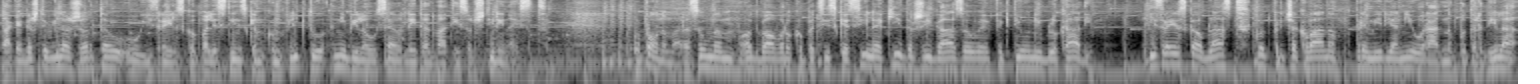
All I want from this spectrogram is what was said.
Takega števila žrtev v izraelsko-palestinskem konfliktu ni bilo vse od leta 2014. Popolnoma razumem odgovor okupacijske sile, ki drži Gazo v efektivni blokadi. Izraelska oblast, kot pričakovano, premirja ni uradno potrdila,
